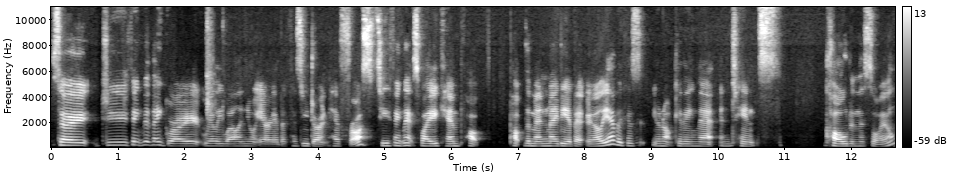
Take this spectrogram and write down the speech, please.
So, do you think that they grow really well in your area because you don't have frost? Do you think that's why you can pop pop them in maybe a bit earlier because you're not getting that intense cold in the soil.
